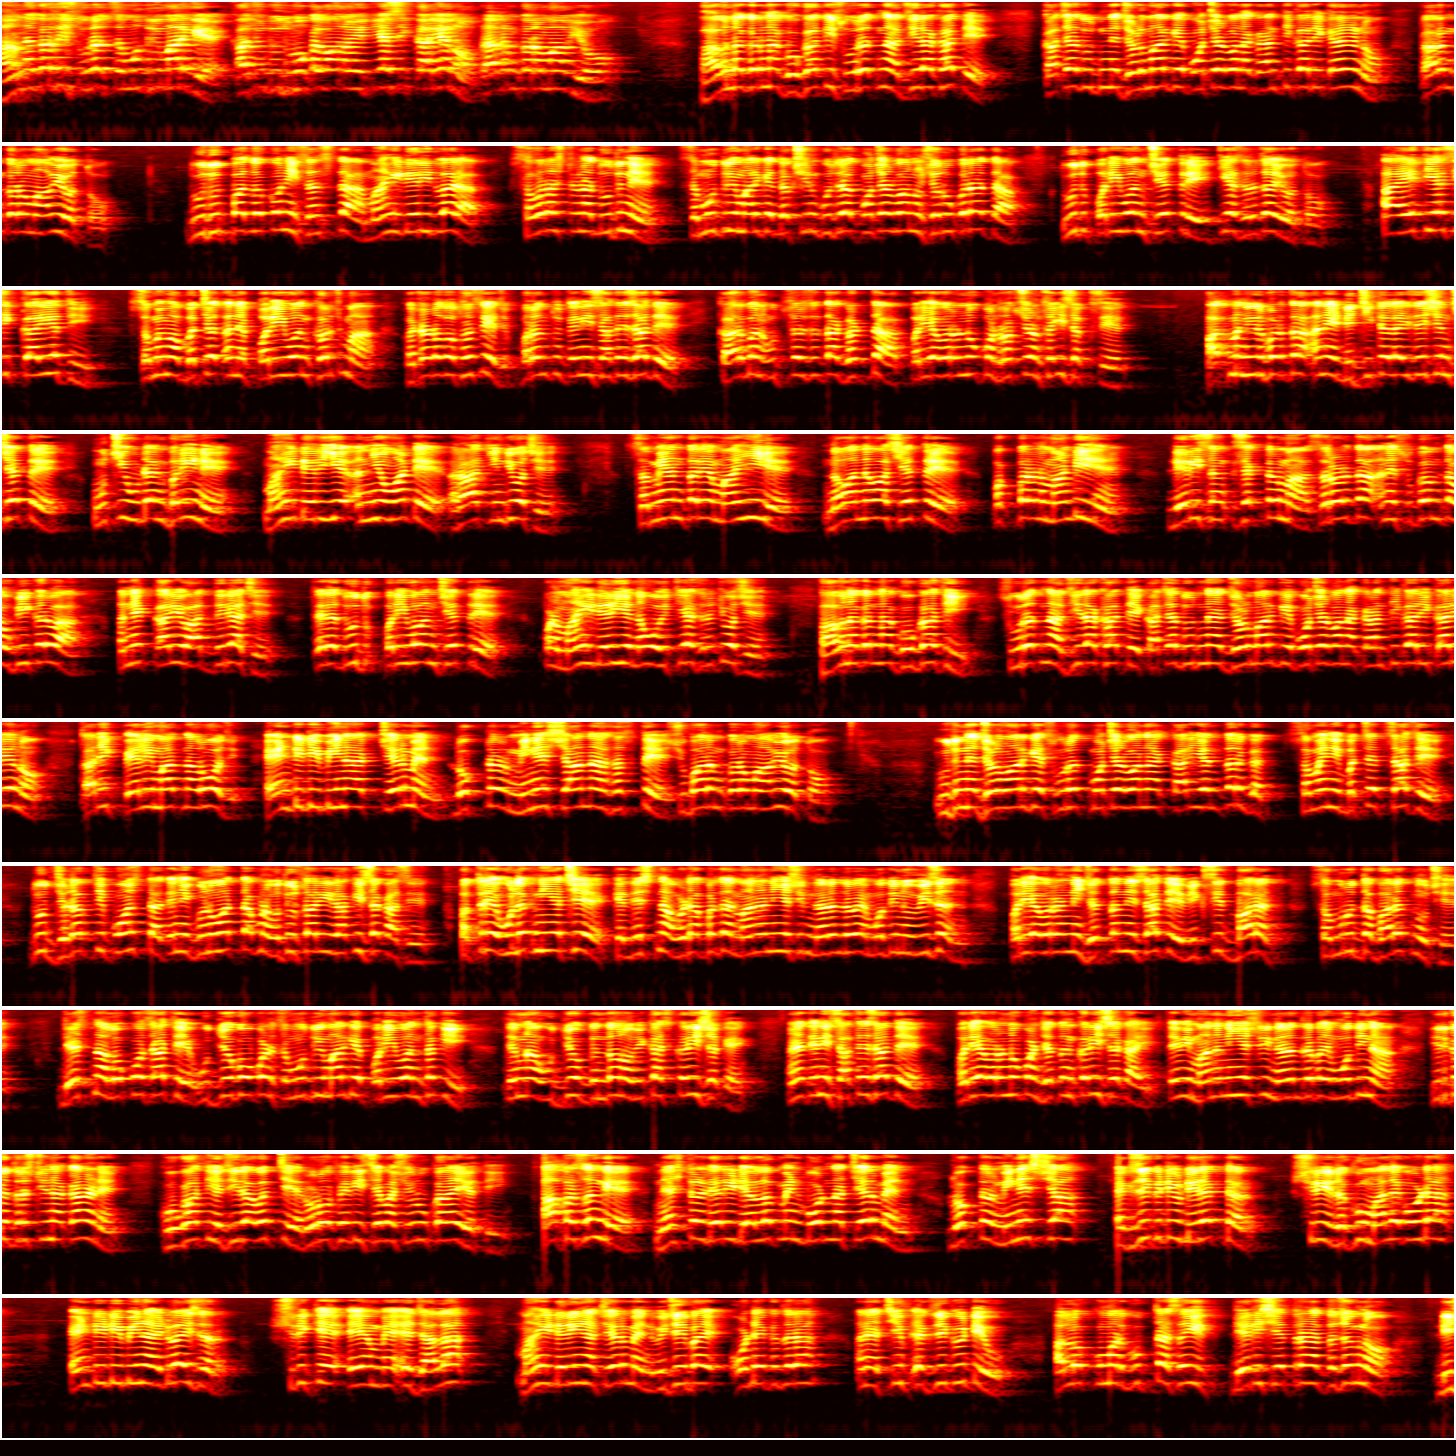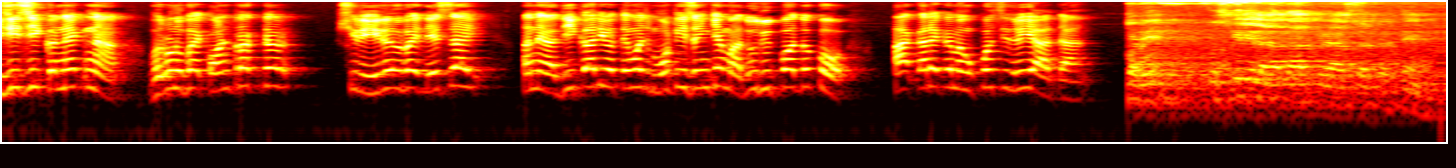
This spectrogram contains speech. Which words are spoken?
ભાવનગરથી સુરત સમુદ્રી માર્ગે કાચું દૂધ મોકલવાનો ઐતિહાસિક કાર્યનો પ્રારંભ કરવામાં આવ્યો. ભાવનગરના ઘોઘાથી સુરતના જીરા ખાતે કાચા દૂધને જળમાર્ગે પહોંચાડવાના ક્રાંતિકારી કાર્યનો પ્રારંભ કરવામાં આવ્યો હતો. દૂધ ઉત્પાદકોની સંસ્થા માહી ડેરી દ્વારા સૌરાષ્ટ્રના દૂધને સમુદ્રી માર્ગે દક્ષિણ ગુજરાત પહોંચાડવાનું શરૂ કરાતા દૂધ પરિવહન ક્ષેત્રે ઇતિહાસ રચાયો હતો. આ ઐતિહાસિક કાર્યથી સમયમાં બચત અને પરિવહન ખર્ચમાં ઘટાડો તો થશે જ, પરંતુ તેની સાથે સાથે કાર્બન ઉત્સર્જતા ઘટતા પર્યાવરણનું પણ રક્ષણ થઈ શકશે. આત્મનિર્ભરતા અને ડિજિટલાઇઝેશન ક્ષેત્રે ઊંચી ઉડાન ભરીને માહી ડેરીએ અન્યો માટે રાહ ચીંધ્યો છે. સમયાંતરે માહીએ નવા નવા ક્ષેત્રે પગપરણ માંડીને ડેરી સેક્ટરમાં સરળતા અને સુગમતા ઊભી કરવા અનેક કાર્યો હાથ ધર્યા છે. ત્યારે દૂધ પરિવહન ક્ષેત્રે પણ માહી ડેરીએ નવો ઇતિહાસ રચ્યો છે. ભાવનગરના ઘોઘાથી સુરતના જીરા ખાતે કાચા દૂધના જળમાર્ગે પહોંચાડવાના ક્રાંતિકારી કાર્યનો તારીખ પહેલી માર્ચના રોજ એનડીડીબીના ચેરમેન ડોક્ટર મિનેશ શાહના હસ્તે શુભારંભ કરવામાં આવ્યો હતો. દૂધને જળમાર્ગે સુરત પહોંચાડવાના કાર્ય અંતર્ગત સમયની બચત સાથે દૂધ ઝડપથી પહોંચતા તેની ગુણવત્તા પણ વધુ સારી રાખી શકાશે. અત્રે ઉલ્લેખનીય છે કે દેશના વડાપ્રધાન માનનીય શ્રી નરેન્દ્રભાઈ મોદીનું વિઝન પર્યાવરણની જતનની સાથે વિકસિત ભારત સમૃદ્ધ ભારતનું છે. દેશના લોકો સાથે ઉદ્યોગો પણ સમુદ્રી માર્ગે પરિવહન થકી તેમના ઉદ્યોગ ધંધાનો વિકાસ કરી શકે અને તેની સાથે સાથે પર્યાવરણનું પણ જતન કરી શકાય તેવી માનનીય શ્રી નરેન્દ્રભાઈ મોદીના દીર્ઘદ્રષ્ટિના કારણે ઘોઘાથી હજીરા વચ્ચે રોરો ફેરી સેવા શરૂ કરાઈ હતી. આ પ્રસંગે નેશનલ ડેરી ડેવલપમેન્ટ બોર્ડના chairman doctor Minesh Shah, executive director Shri Raghu Malegoda એનડીડીબીના adviser Shri K M A Jhala, Mahi ડેરીના ચેરમેન વિજયભાઈ ઓડેકદરા અને ચીફ એક્ઝિક્યુટિવ અલોક કુમાર ગુપ્તા સહિત ડેરી ક્ષેત્રના તજજ્ઞો ડીજીસી કનેક્ટના વરુણભાઈ કોન્ટ્રાક્ટર શ્રી હિરલભાઈ દેસાઈ અને અધિકારીઓ તેમજ મોટી સંખ્યામાં દૂધ ઉત્પાદકો આ કાર્યક્રમમાં ઉપસ્થિત રહ્યા હતા पड़े उसके लिए लगातार प्रयासरत रहते हैं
